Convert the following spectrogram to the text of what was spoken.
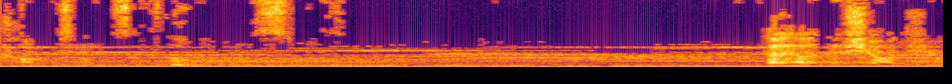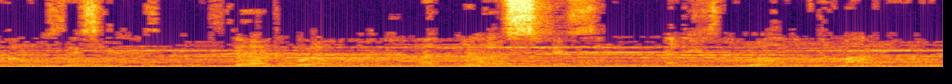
contents of thoughts. Kayana Shakya calls this third world a noosphere, that is, the world of the mind.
